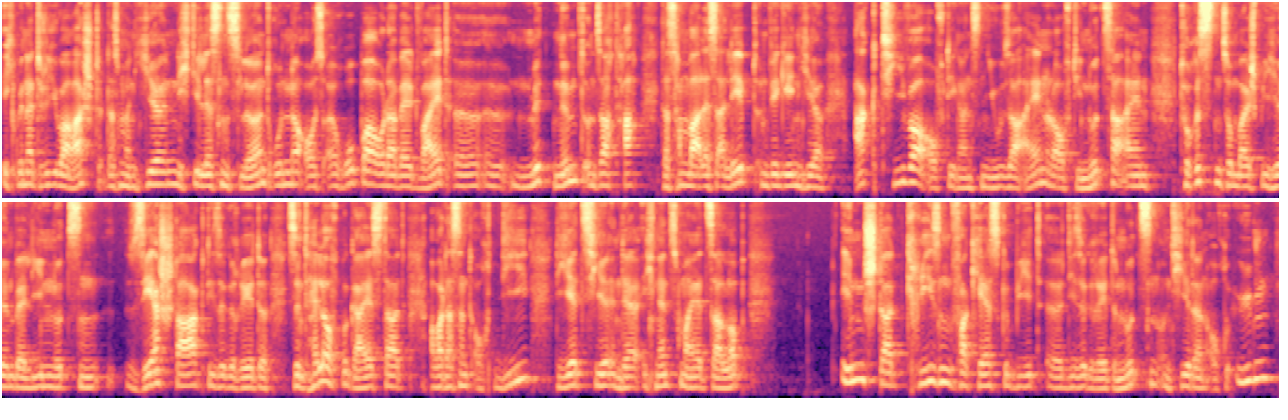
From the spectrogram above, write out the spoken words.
ich bin natürlich überrascht, dass man hier nicht die Lessons Learned Runde aus Europa oder weltweit äh, äh, mitnimmt und sagt, ha, das haben wir alles erlebt und wir gehen hier aktiver auf die ganzen User ein oder auf die Nutzer ein. Touristen zum Beispiel hier in Berlin nutzen sehr stark diese Geräte, sind hellauf begeistert, aber das sind auch die, die jetzt hier in der, ich nenne es mal jetzt salopp, Innenstadt, Krisenverkehrsgebiet äh, diese Geräte nutzen und hier dann auch üben.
